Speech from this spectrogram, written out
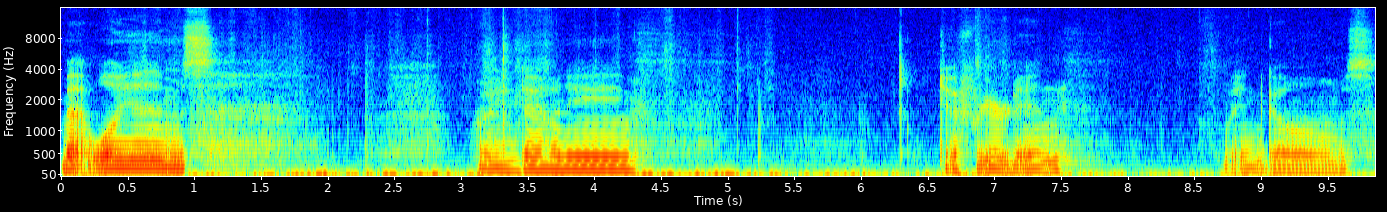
Matt Williams, Ryan Downing. Jeff Reardon, Wayne Gomes,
